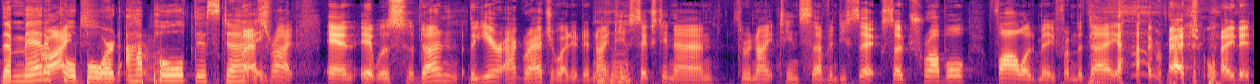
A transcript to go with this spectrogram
the medical right. board. I pulled this study. That's right. And it was done the year I graduated in Mm-hmm. 1969 through 1976. So trouble followed me from the day I graduated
